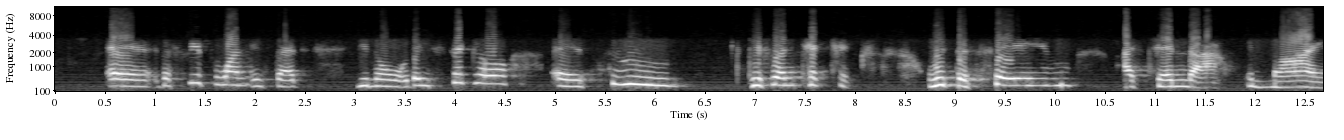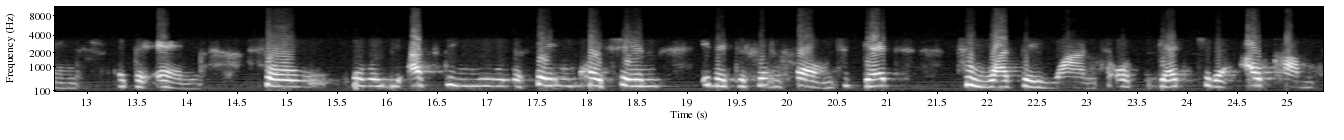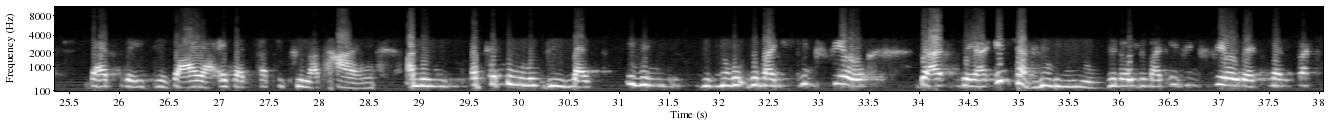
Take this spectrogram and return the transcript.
Uh, the fifth one is that, you know, they settle uh, through different tactics with the same agenda in mind at the end. So they will be asking you the same question in a different form to get to what they want or to get to the outcome that they desire at that particular time. I mean, a person will be like, even you, you might even feel that they are interviewing you. You know, you might even feel that, man, but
